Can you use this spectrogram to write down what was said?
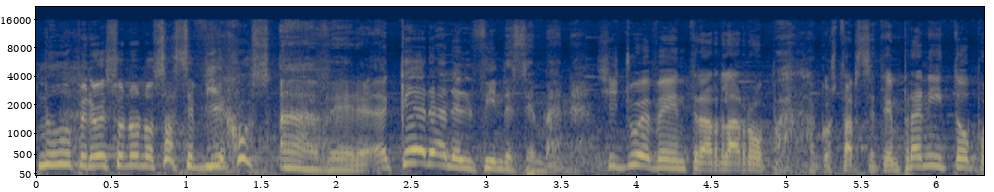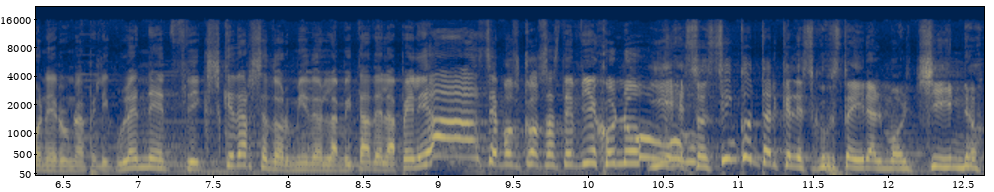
No, pero eso no nos hace viejos. A ver, ¿qué harán el fin de semana? Si llueve, entrar la ropa, acostarse tempranito, poner una película en Netflix, quedarse dormido en la mitad de la peli. ¡Ah! Hacemos cosas de viejo, no. Y eso, sin contar que les gusta ir al molchino.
